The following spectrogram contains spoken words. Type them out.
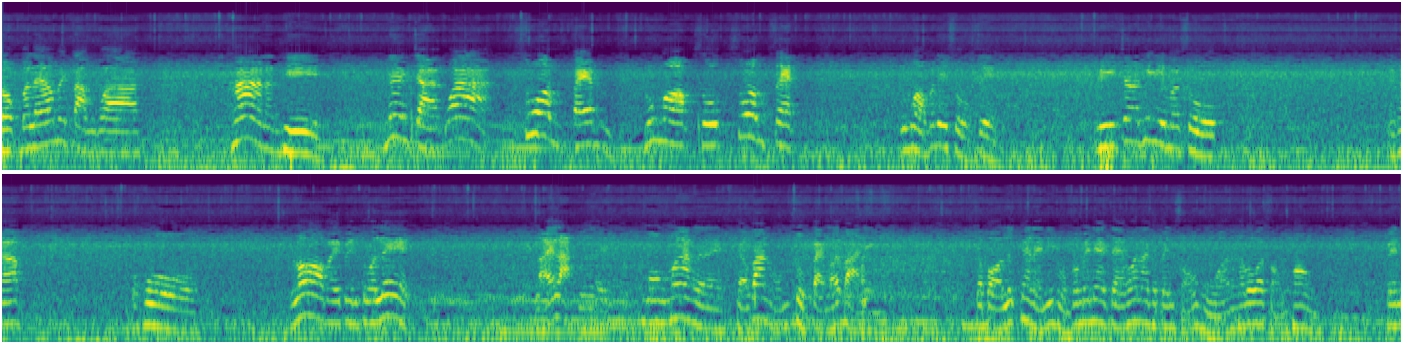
ตกมาแล้วไม่ต่ำกว่าห้านาที เนื่องจากว่าส้วมเต็มลุงหงอกสูบส้วมเสร็จลุงหงอกไม่ได้สูบสิ มีเจ้าหน้าที่มาสูบนะครับ โอ้โห ล่อไปเป็นตัวเลข หลายหลักเลยงงมากเลยแถวบ้านผมสูบ 800 บาทเอง จะบอกลึกแค่ไหนนี่ผมก็ไม่แน่ใจว่าน่าจะเป็นสองหัวนะครับ เพราะว่าสองห้อง เป็น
